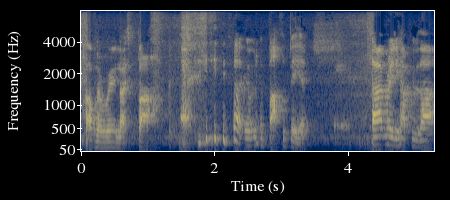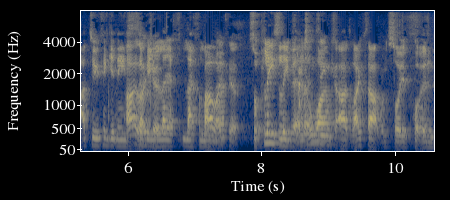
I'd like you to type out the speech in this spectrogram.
having a really nice bath. like having a bath of beer. I'm really happy with that. I do think it needs I to like be it. left, left for I like it. So please leave it a I little didn't while. think I'd like that when I saw you putting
